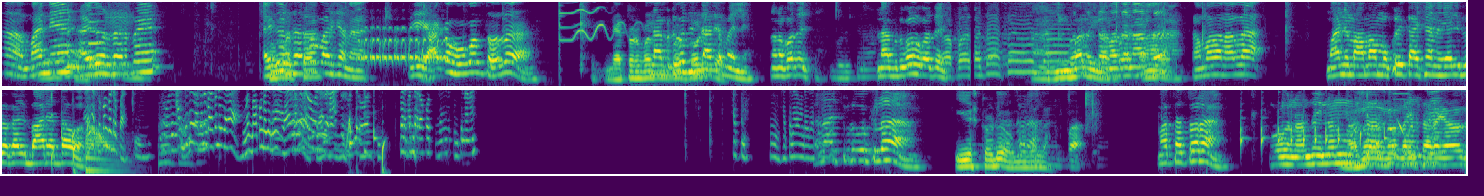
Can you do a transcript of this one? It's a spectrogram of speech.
ಹಾ ಮೊನ್ನೆ ಐದೂವರೆ ಸಾವಿರ ರೂಪಾಯಿ. ಐದೂವರೆ ಸಾವಿರ ರೂಪಾಯಿ ಬರ್ಸ್ಯಾನ. ಏ ಯಾಕ ಹೋಗಲ್ತ ಅದ? ನೆಟ್ವರ್ಕ್ ನಾ ಬಿಟ್ಕೊತೀನಿ ತಾತ ಮೇಲೆ. ನನಗೆ ಗೊತ್ತೈತಿ. ನಾ ಬಿಟ್ಕೊಳ್ಳೋದು ಗೊತ್ತೈತಿ. ಸಮಾಧಾನ? ಹಾ, ಸಮಾಧಾನ ಅಲ್ಲ. ಮಾನ್ಯ ಮಾಮ ಮುಕ್ಳಿ ಕಾಶನ ಎಲ್ಲಿ ಬೇಕಾದ್ರೆ ಬಾರಿ ಅದಾವ ಈ ಸ್ಟುಡಿಯೋ ಮತ್ತ ಓ ನಂದು ಇನ್ನೊಂದು ಮೂರು ಸಾವಿರ ರೂಪಾಯಿ ಯಾವಾಗ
